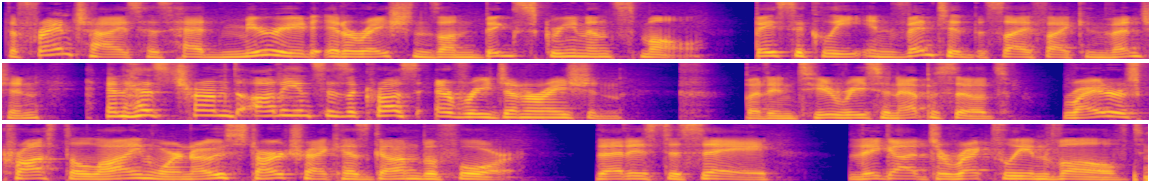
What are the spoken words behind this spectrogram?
the franchise has had myriad iterations on big screen and small, basically invented the sci fi convention, and has charmed audiences across every generation. But in two recent episodes, writers crossed a line where no Star Trek has gone before. That is to say, they got directly involved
